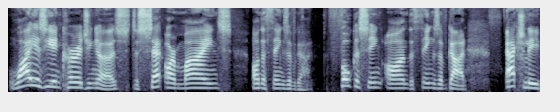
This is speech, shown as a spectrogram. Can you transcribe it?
Why is he encouraging us to set our minds on the things of God? Focusing on the things of God. Actually,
